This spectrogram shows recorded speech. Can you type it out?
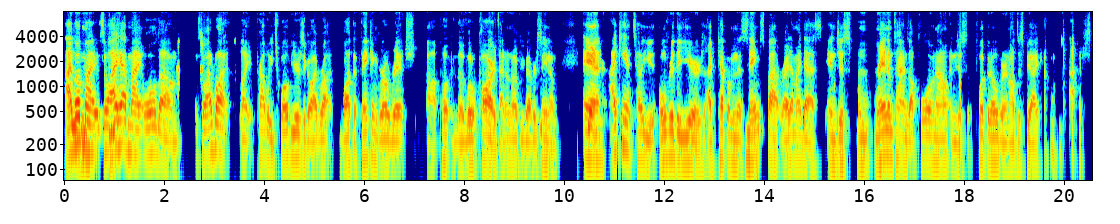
I love mm-hmm. my so i have my old um so i bought like probably 12 years ago i brought bought the think and grow rich uh put the little cards i don't know if you've ever seen them and yeah. I can't tell you over the years, I've kept them in the mm-hmm. same spot right on my desk. And just from random times, I'll pull them out and just flip it over. And I'll just be like, oh my gosh,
